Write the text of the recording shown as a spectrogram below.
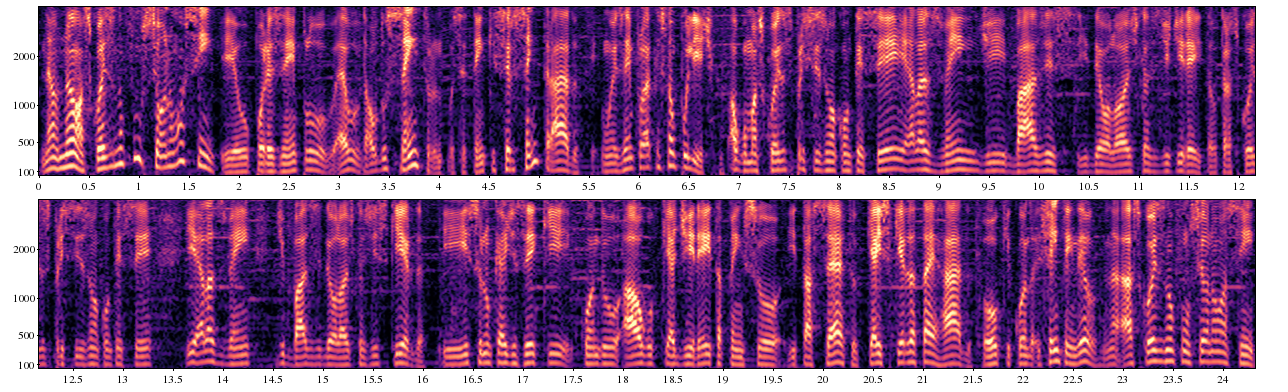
Não, não, as coisas não funcionam assim. Eu, por exemplo, é o tal do centro. Você tem que ser centrado. Um exemplo é a questão política. Algumas coisas precisam acontecer e elas vêm de bases ideológicas de direita. Outras coisas precisam acontecer e elas vêm de bases ideológicas de esquerda. E isso não quer dizer que quando algo que a direita pensou e tá certo, que a esquerda tá errado. Ou que quando. Você entendeu? As coisas não funcionam assim.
